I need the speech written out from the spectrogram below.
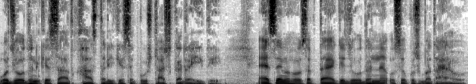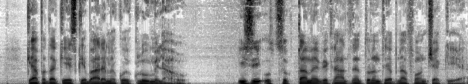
वो जोधन के साथ खास तरीके से पूछताछ कर रही थी। ऐसे में हो सकता है कि जोधन ने उसे कुछ बताया हो। क्या पता केस के बारे में कोई क्लू मिला हो। इसी उत्सुकता में विक्रांत ने तुरंत ही अपना फ़ोन चेक किया।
